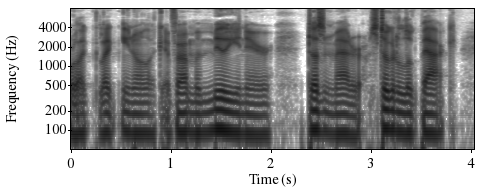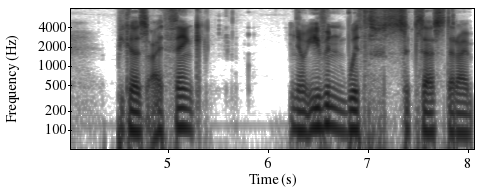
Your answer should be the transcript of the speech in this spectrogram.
or like like you know like if I'm a millionaire, doesn't matter. I'm still gonna look back because I think you know, even with success that I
